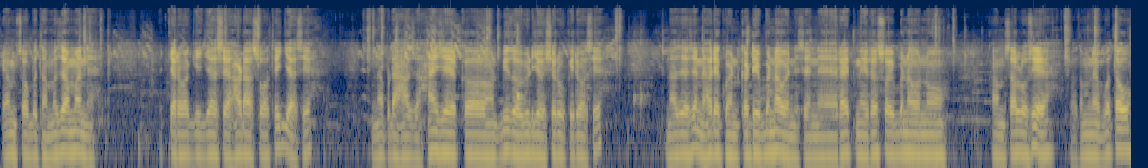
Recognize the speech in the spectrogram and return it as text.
કેમ છો બધા? મજામાં ને? અત્યાર વાગી ગયા છે, સાડા સો થઈ ગયા છે. અને આપણે આજે હાજે એક બીજો વીડિયો શરૂ કર્યો છે. અને આજે છે ને હરેક કોઈને કઢી બનાવવાની છે ને રાતની રસોઈ બનાવવાનું કામ ચાલુ છે. તો તમને બતાવું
